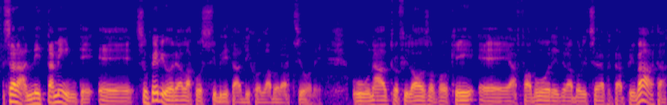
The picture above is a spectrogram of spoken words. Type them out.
sarà nettamente eh, superiore alla possibilità di collaborazione. Un altro filosofo che è a favore dell'abolizione della proprietà privata,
